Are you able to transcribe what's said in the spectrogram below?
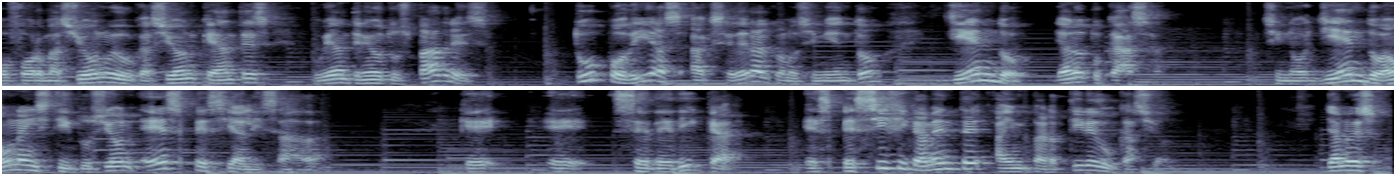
o formación o educación que antes hubieran tenido tus padres. Tú podías acceder al conocimiento yendo, ya no a tu casa, sino yendo a una institución especializada que eh, se dedica específicamente a impartir educación. Ya no es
